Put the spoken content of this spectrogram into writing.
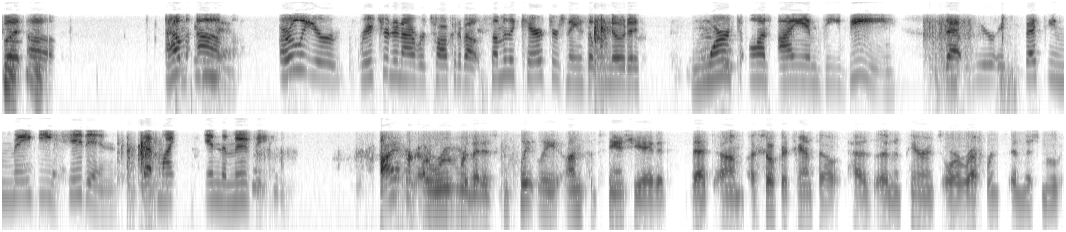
But uh, um, um, earlier, Richard and I were talking about some of the characters' names that we noticed weren't on IMDb that we're expecting may be hidden that might be in the movie. I heard a rumor that is completely unsubstantiated that um, Ahsoka Tano has an appearance or a reference in this movie.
